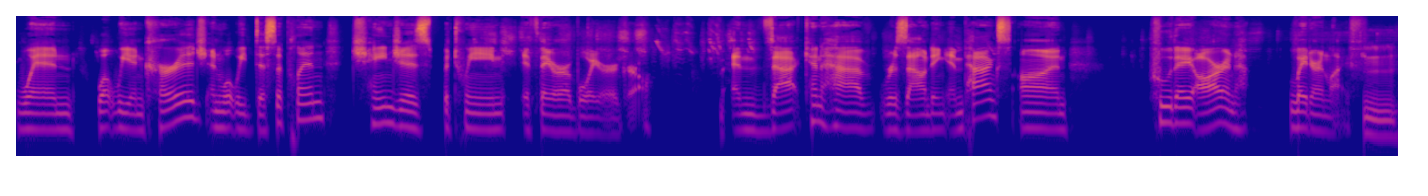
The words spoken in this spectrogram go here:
when what we encourage and what we discipline changes between if they are a boy or a girl and that can have resounding impacts on who they are and later in life mm,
